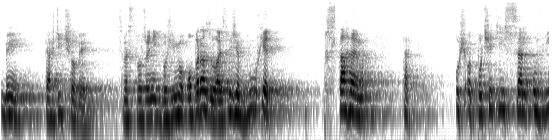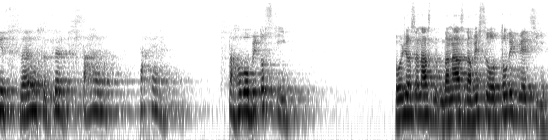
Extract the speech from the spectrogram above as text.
my, každý člověk, jsme stvořeni k božímu obrazu. A jestliže Bůh je vztahem, už od početí jsem uvnitř svého srdce vztahem také. Vztahovou bytostí. Bohužel se nás, na nás navisilo tolik věcí,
